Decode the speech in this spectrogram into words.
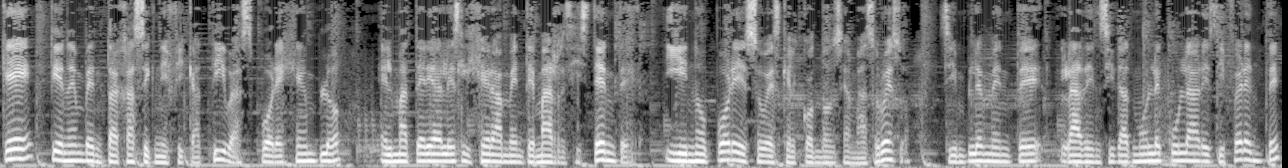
que tienen ventajas significativas. Por ejemplo, el material es ligeramente más resistente y no por eso es que el condón sea más grueso, simplemente la densidad molecular es diferente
